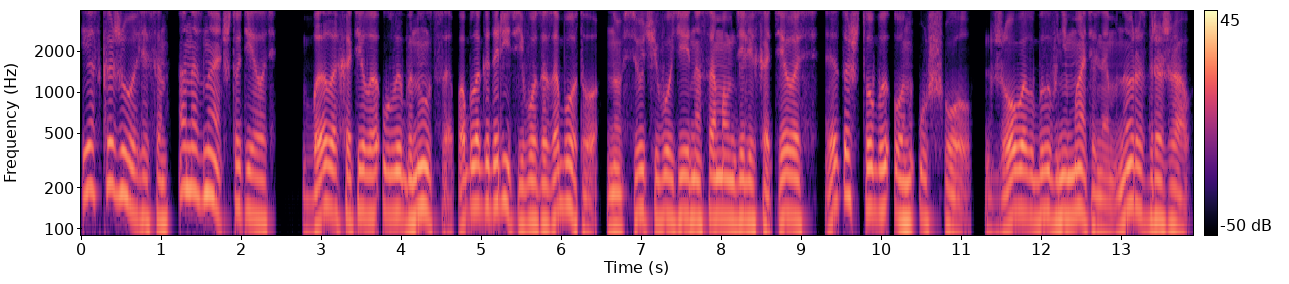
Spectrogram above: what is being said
Я скажу Элисон. Она знает, что делать». Белла хотела улыбнуться, поблагодарить его за заботу, но все, чего ей на самом деле хотелось, это чтобы он ушел. Джоэл был внимательным, но раздражал.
